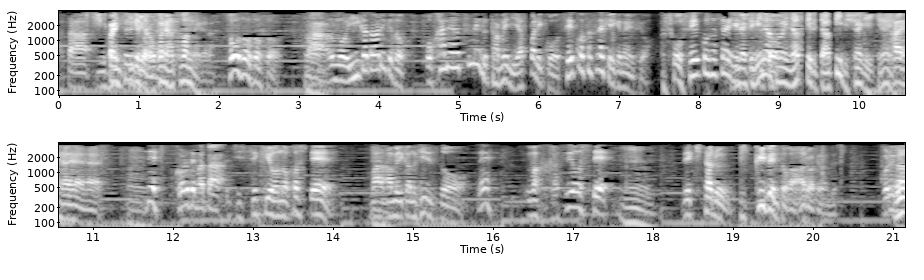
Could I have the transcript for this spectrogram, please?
また、失敗し続けたらお金集まんないから。そうそうそうそう。うんまあ、もう言い方悪いけど、お金集めるためにやっぱりこう、成功させなきゃいけないんですよ。そう、成功させなきゃいけないし、みんなのためになってるってアピールしなきゃいけない。はいはいはいはい。うん、で、これでまた実績を残して、まあ、アメリカの技術をね、うまく活用して、うん。で、来たるビッグイベントがあるわけなんです。これが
